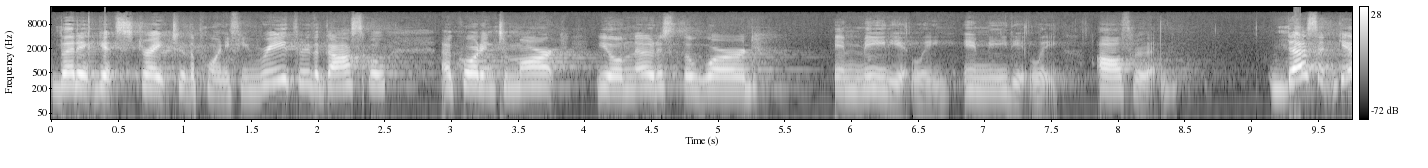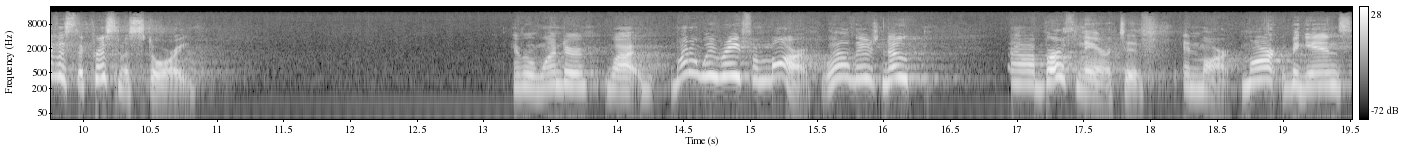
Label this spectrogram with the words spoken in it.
but it gets straight to the point. If you read through the gospel according to Mark, you'll notice the word immediately, immediately, all through it. Doesn't give us the Christmas story. Ever wonder why? Why don't we read from Mark? Well, there's no uh, birth narrative in Mark. Mark begins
